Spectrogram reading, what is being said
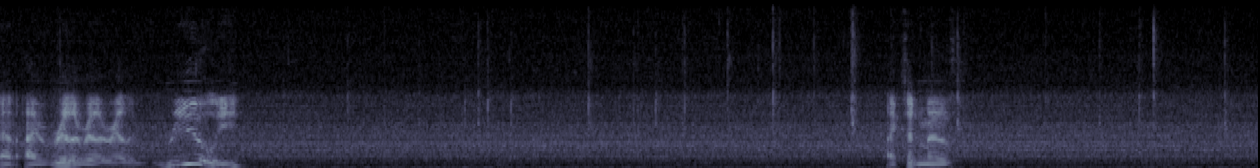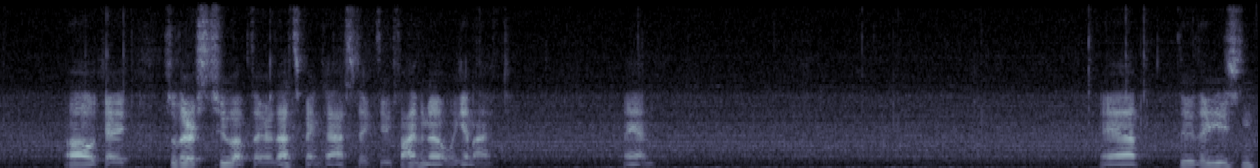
And I really, really, really, really I couldn't move. Oh, okay. So there's two up there. That's fantastic, dude. 5 and 0, we get knifed. Man. Yeah, dude, they're using...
